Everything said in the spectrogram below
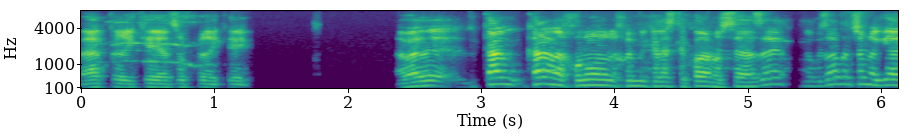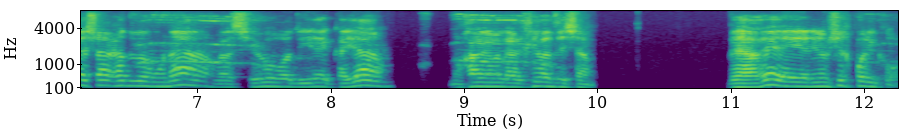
ועד פרק ה' עד סוף פרק ה'. אבל כאן, כאן אנחנו לא יכולים להיכנס לכל הנושא הזה, ובעזרת השם נגיע לשער אחד באמונה, והשיעור עוד יהיה קיים, נוכל להרחיב על זה שם. והרי, אני ממשיך פה לקרוא,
